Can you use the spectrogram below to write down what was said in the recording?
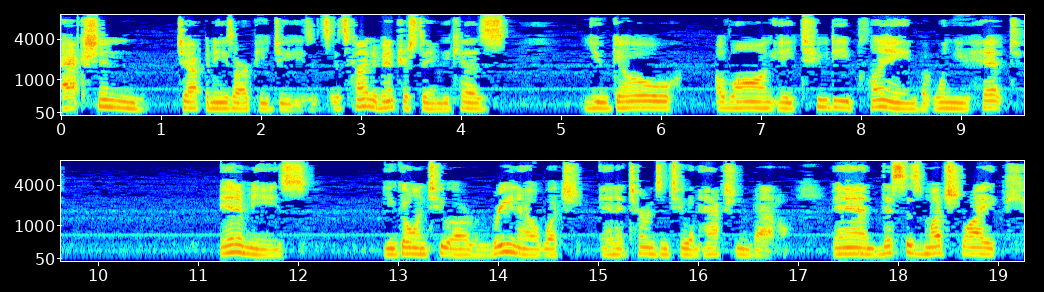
action Japanese RPGs. It's, it's kind of interesting because you go along a 2D plane, but when you hit enemies, you go into a arena, which and it turns into an action battle. And this is much like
